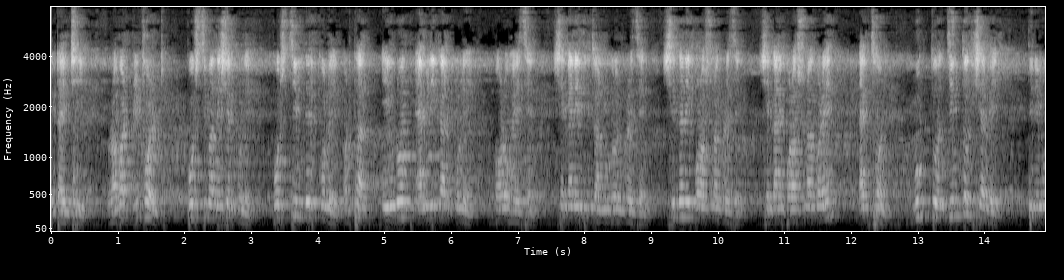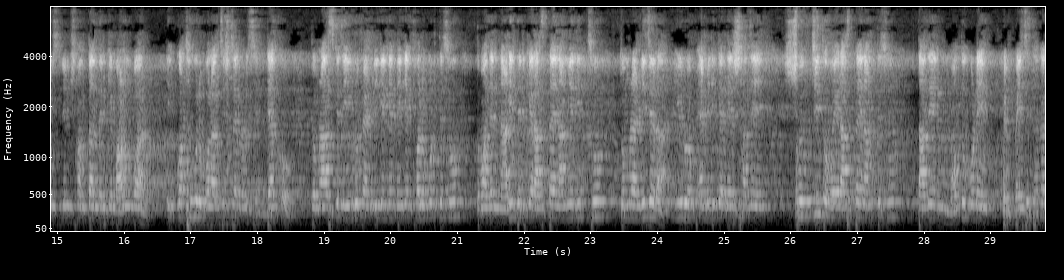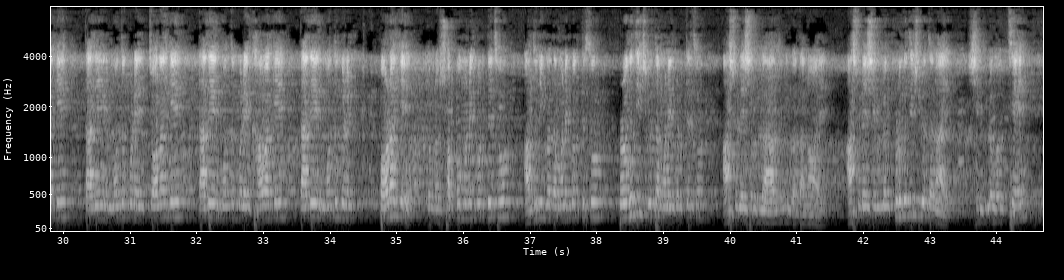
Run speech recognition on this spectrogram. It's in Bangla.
এটাই ঠিক। রবার্ট ব্রিফোল্ড পশ্চিমা দেশের কোলে। পশ্চিমদের কোলে, অর্থাৎ ইউরোপ, আমেরিকার কোলে বড় হয়েছেন। সেখানে তিনি জন্মগ্রহণ করেছেন, সেখানেই পড়াশোনা করেছেন। সেখানে পড়াশোনা করে একজন মুক্ত চিন্তক হিসেবে তিনি মুসলিম সন্তানদেরকে বারংবার এই কথাগুলো বলার চেষ্টা করেছেন। দেখো, তোমরা আজকে যে ইউরোপ, আমেরিকাকে দেখে ফলো করতেছো, তোমাদের নারীদেরকে রাস্তায় নামিয়ে দিচ্ছ, তোমরা নিজেরা ইউরোপ, আমেরিকাদের সাথে সজ্জিত হয়ে রাস্তায় নামতেছো তাদের মতো করে বেঁচে থাকাকে, তাদের মতো করে চলাকে, তাদের মতো করে খাওয়াকে, তাদের মতো করে পড়াকে তোমরা সভ্য মনে করতেছো, আধুনিকতা মনে করতেছো, প্রগতিশীলতা মনে করতেছো। আসলে সেগুলো আধুনিকতা নয়। আসলে সেগুলো প্রগতিশীলতা নয়। সেগুলো হচ্ছে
